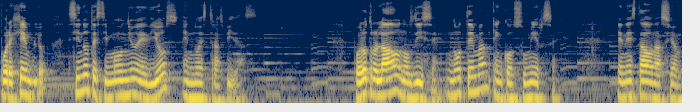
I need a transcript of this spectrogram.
Por ejemplo, siendo testimonio de Dios en nuestras vidas. Por otro lado, nos dice, no teman en consumirse en esta donación.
